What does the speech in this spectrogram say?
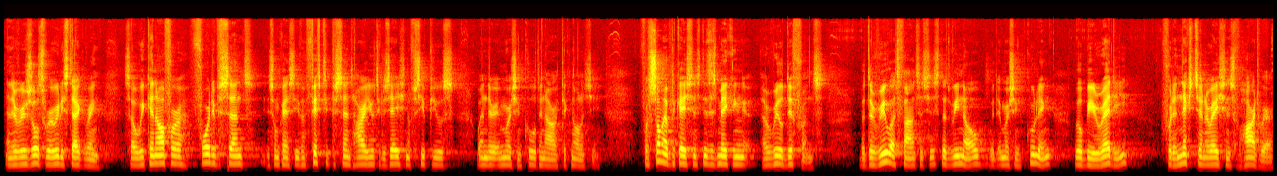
and the results were really staggering. So we can offer 40%, in some cases even 50% higher utilization of CPUs when they're immersion cooled in our technology. For some applications, this is making a real difference. But the real advantage is that we know with immersion cooling will be ready for the next generations of hardware.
